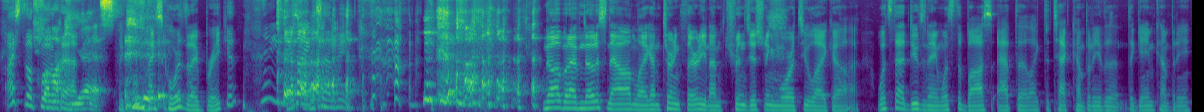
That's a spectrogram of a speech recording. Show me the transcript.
I still quote Fuck that. yes. Like, I scored. Did I break it? What's that mean? No, but I've noticed now I'm like I'm turning 30 and I'm transitioning more to like uh what's that dude's name? What's the boss at the like the tech company, the the game company?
